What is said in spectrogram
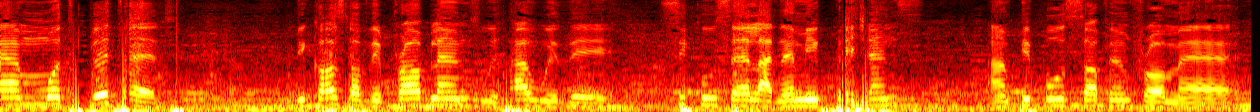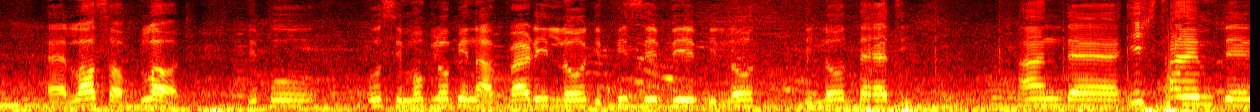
am motivated because of the problems we have with the sickle cell anemic patients and people suffering from uh, uh, loss of blood. People whose hemoglobin are very low, the PCV below below 30. And uh, each time they,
